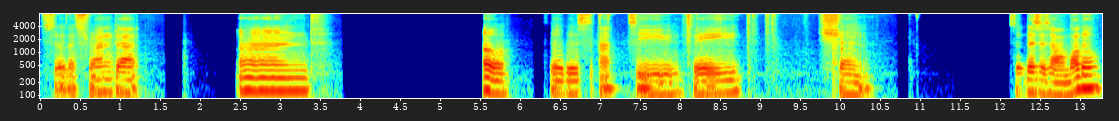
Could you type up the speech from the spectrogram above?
So let's run that. And oh so this activate shown. So this is our model.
